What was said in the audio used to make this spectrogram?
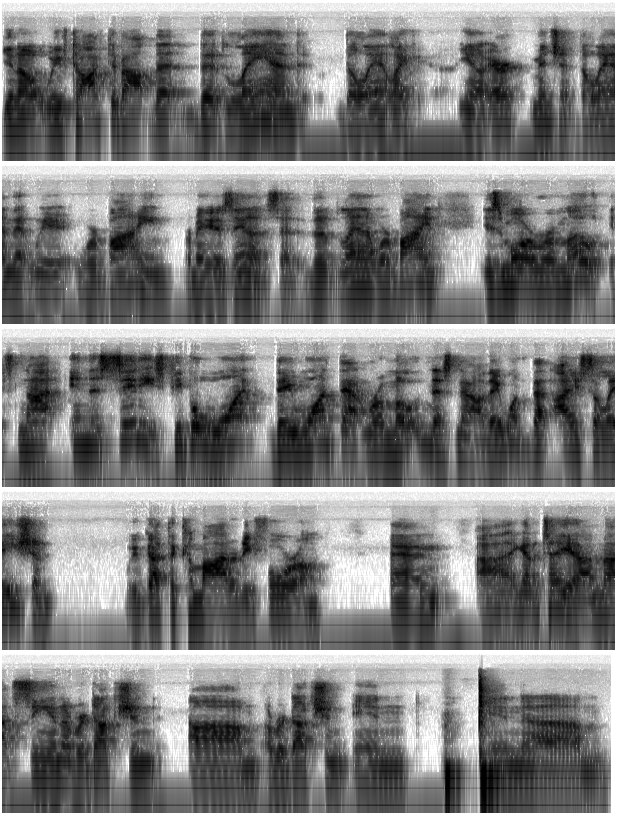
You know, we've talked about that that land, the land, like you know, Eric mentioned the land that we we're buying, or maybe Zeno said the land that we're buying is more remote. It's not in the cities. People want they want that remoteness now. They want that isolation We've got the commodity for them, and I got to tell you, I'm not seeing a reduction, um, a reduction in in um,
